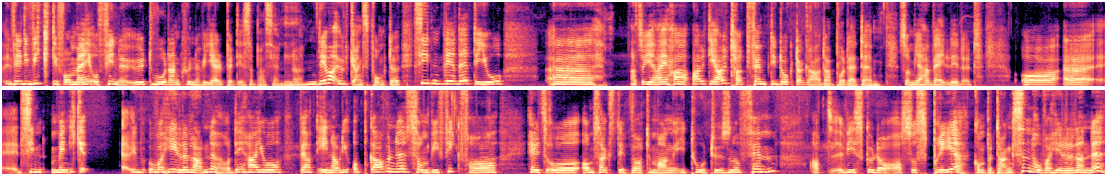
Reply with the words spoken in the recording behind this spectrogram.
veldig viktig for meg å finne ut hvordan kunne vi hjelpe disse pasientene. Mm. Det var utgangspunktet. Siden ble dette jo uh, Altså, jeg har alt i alt hatt 50 doktorgrader på dette, som jeg har veiledet. Og, uh, men ikke eh, over hele landet. Og det har jo vært en av de oppgavene som vi fikk fra Helse- og omsorgsdepartementet i 2005. At vi skulle også spre kompetansen over hele landet.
